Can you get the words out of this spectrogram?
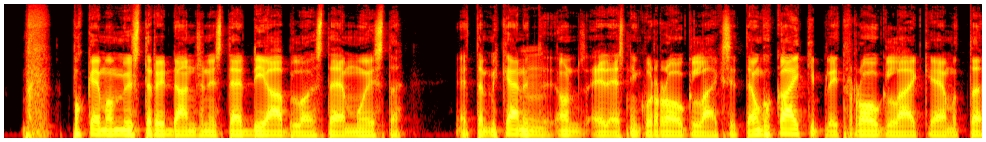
Pokemon Mystery Dungeonista ja Diabloista ja muista, että mikä mm. nyt on edes niinku roguelike sitten. Onko kaikki pelit roguelikeja, mutta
